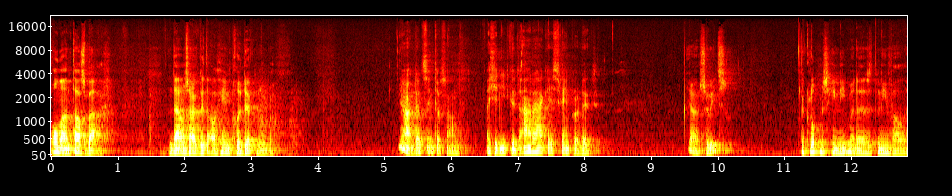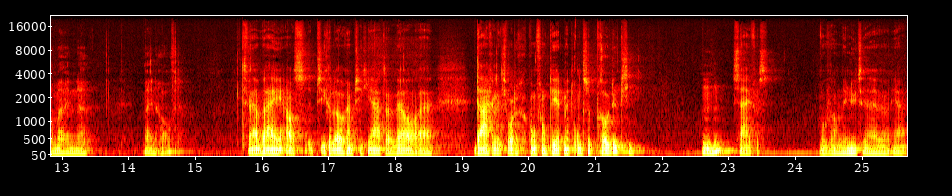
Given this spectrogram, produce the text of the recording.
onaantastbaar. Daarom zou ik het al geen product noemen. Ja, dat is interessant. Als je het niet kunt aanraken, is het geen product. Ja, zoiets. Dat klopt misschien niet, maar dat is het in ieder geval in mijn, eh, mijn hoofd. Terwijl wij als psycholoog en psychiater wel eh, dagelijks worden geconfronteerd met onze productiecijfers. Hoeveel minuten hebben we? Ja,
